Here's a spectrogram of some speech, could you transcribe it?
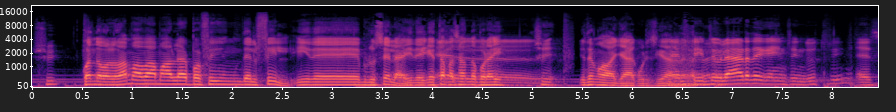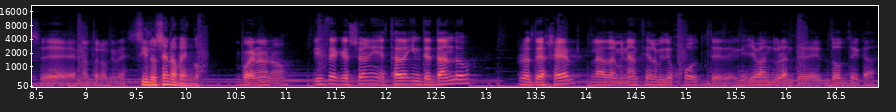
Sí. Cuando volvamos vamos a hablar por fin del Phil y de Bruselas y de qué está pasando por ahí. Sí. Yo tengo ya curiosidad. El titular de Games Industry es. eh, no te lo crees. Si lo sé, no vengo. Bueno, no. Dice que Sony está intentando proteger la dominancia de los videojuegos de- que llevan durante dos décadas.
